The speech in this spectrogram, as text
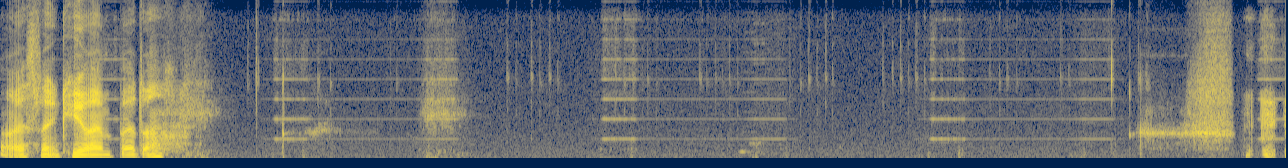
I think here I'm better.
